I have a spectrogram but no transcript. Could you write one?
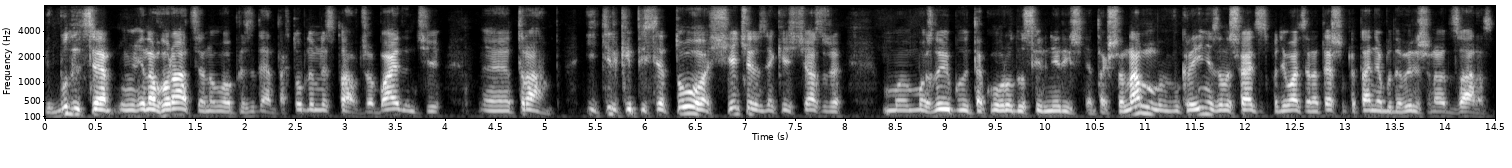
відбудеться інавгурація нового президента. Хто б ним не став, Джо Байден чи е, Трамп. І тільки після того, ще через якийсь час, вже можливі будуть такого роду сильні рішення. Так що нам в Україні залишається сподіватися на те, що питання буде вирішено от зараз,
